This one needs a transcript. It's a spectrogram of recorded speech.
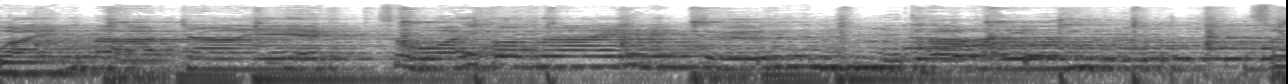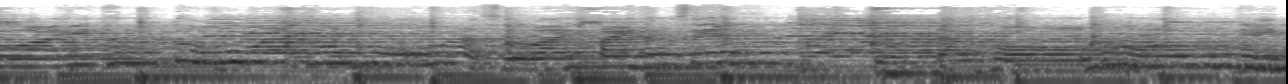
วยบาดใจ สวยก็ใครในคืนไทยสวยทั้งตัวทั้งหัวสวยไปทั้งสิ้น จุดดังหงลงดิน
